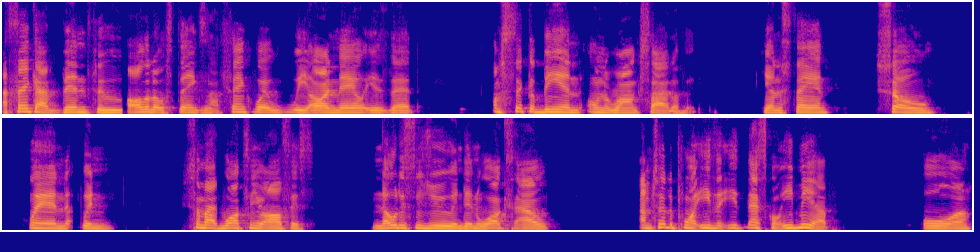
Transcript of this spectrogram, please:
I think I've been through all of those things, and I think where we are now is that I'm sick of being on the wrong side of it. You understand? So when when somebody walks in your office, notices you, and then walks out, I'm to the point either that's gonna eat me up, or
